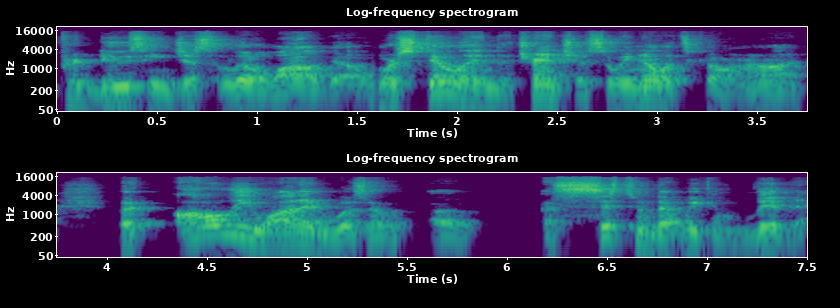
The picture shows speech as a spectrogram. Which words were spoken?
producing just a little while ago. We're still in the trenches, so we know what's going on. But all we wanted was a, a, a system that we can live in.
